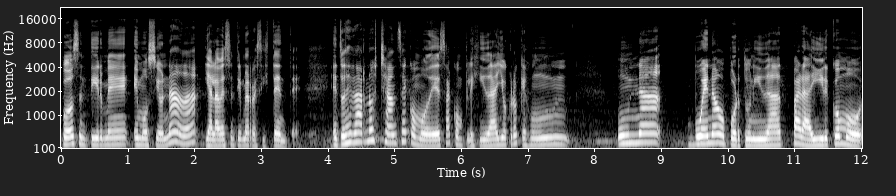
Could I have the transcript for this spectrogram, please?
Puedo sentirme emocionada y a la vez sentirme resistente. Entonces darnos chance como de esa complejidad, yo creo que es un, una buena oportunidad para ir como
